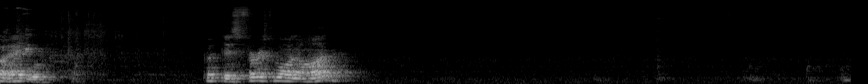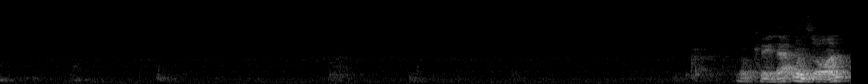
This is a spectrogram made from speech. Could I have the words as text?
Go ahead and put this first one on. Okay, that one's on.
